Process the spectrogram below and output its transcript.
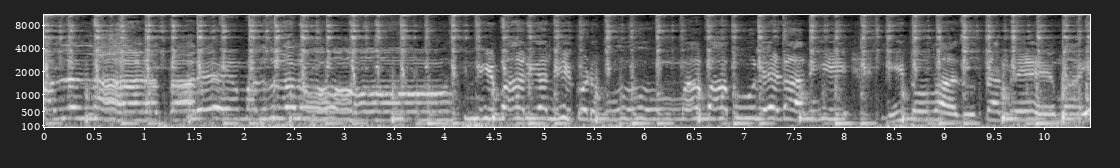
మల్లెన్నాడతారే మధులను నీ భార్య నీ కొడుకు మా బాబు లేడాని నీతో వాజు తండ్రే మాయ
